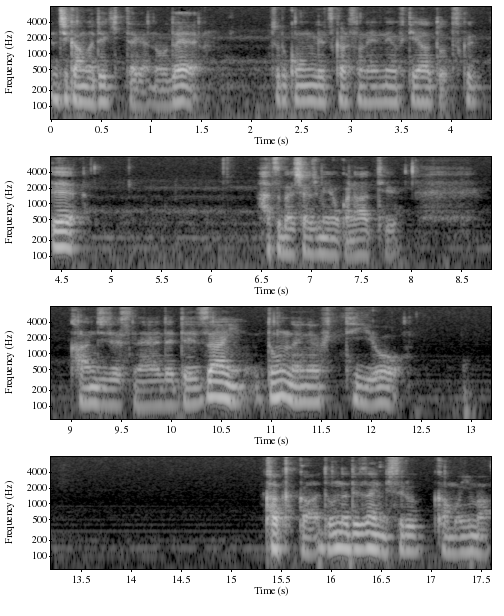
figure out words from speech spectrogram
時間ができたので、ちょっと今月からその NFT アートを作って、発売し始めようかなっていう感じですね。で、デザイン、どんな NFT を書くか、どんなデザインにするかも今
